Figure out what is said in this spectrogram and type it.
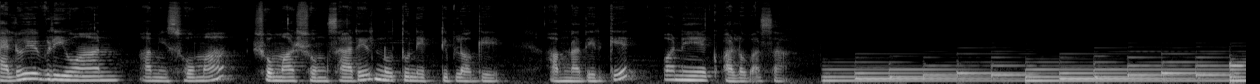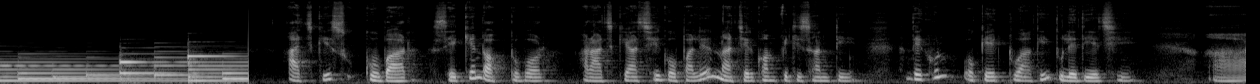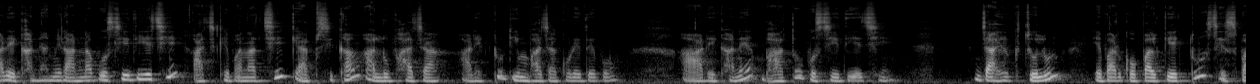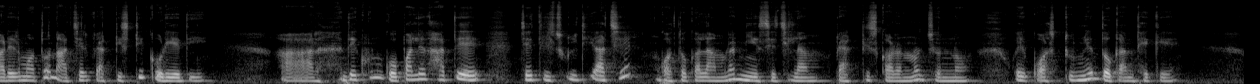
Hello everyone, আমি সোমা, সোমার সংসারের নতুন একটি ব্লগে আপনাদেরকে অনেক ভালোবাসা। আজকে শুক্রবার সেকেন্ড অক্টোবর, আর আজকে আছে গোপালের নাচের কম্পিটিশানটি দেখুন, ওকে একটু আগেই তুলে দিয়েছি। আর এখানে আমি রান্না বসিয়ে দিয়েছি। আজকে বানাচ্ছি ক্যাপসিকাম আলু ভাজা আর একটু ডিম ভাজা করে দেব। আর এখানে ভাতও বসিয়ে দিয়েছি। যাই হোক, চলুন, এবার গোপালকে একটু শেষবারের মতো নাচের প্র্যাকটিসটি করিয়ে দিই। আর দেখুন, গোপালের হাতে যে ত্রিশূলটি আছে, গতকাল আমরা নিয়ে এসেছিলাম প্র্যাকটিস করানোর জন্য ওই কস্টিউমের দোকান থেকে।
